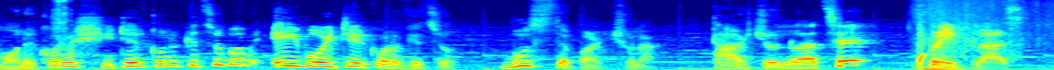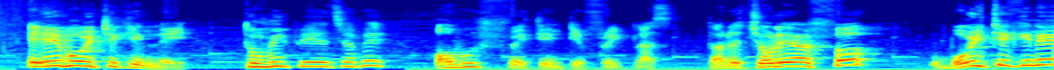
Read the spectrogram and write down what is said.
মনে করো শীটের কোনো কিছু বা এই বইটির কোনো কিছু, বুঝতে পারছ না। তার জন্য আছে ফ্রি ক্লাস এই বইটি কিনলেই তুমি পেয়ে যাবে অবশ্যই তিনটি ফ্রি ক্লাস তাহলে চলে আসো বইটি কিনে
